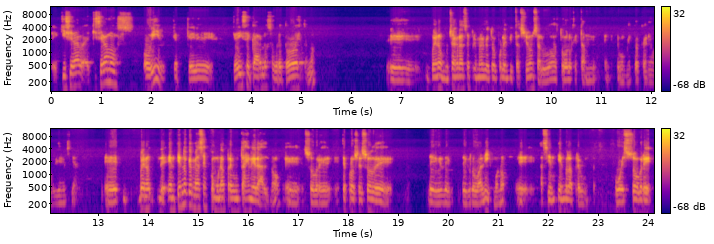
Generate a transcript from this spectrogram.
Eh, quisiera, quisiéramos oír qué, dice Carlos sobre todo esto, ¿no? Eh, bueno, muchas gracias primero que todo por la invitación. Saludos a todos los que están en este momento acá en la audiencia. Eh, bueno, entiendo que me haces como una pregunta general, ¿no? sobre este proceso de, de globalismo, ¿no? así entiendo la pregunta o es sobre,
